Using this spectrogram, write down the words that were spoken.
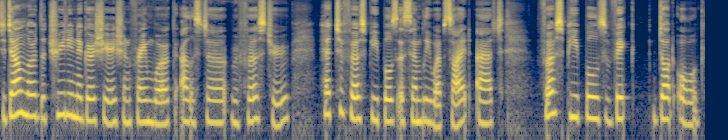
To download the treaty negotiation framework Alistair refers to, head to First Peoples Assembly website at firstpeoplesvic.org.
